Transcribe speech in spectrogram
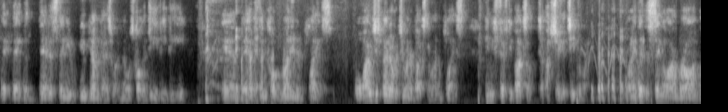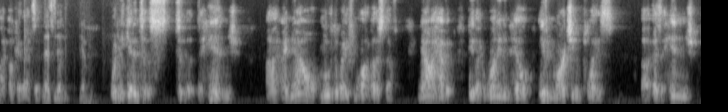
They, they, had the, deadest thing you, you young guys wouldn't know. It was called a DVD. And they had a thing called running in place. Well, why would you spend over 200 bucks to run in place? Give me 50 bucks, I'll, I'll show you a cheaper one. when I did the single arm row, I'm like, okay, that's it. That's it. money. Yep. When you get into the, to the, the hinge, uh, I now moved away from a lot of other stuff. Now I have it be like running in hill, even marching in place uh, as a hinge.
